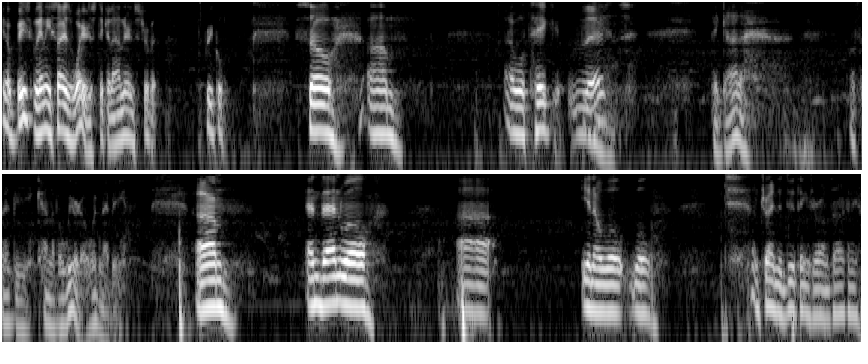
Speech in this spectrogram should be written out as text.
You know, basically any size wire, stick it on there and strip it. It's pretty cool. So, um, I will take this. Thank God. Uh, else I'd be kind of a weirdo, wouldn't I be? Um, and then we'll, uh, you know, we'll, we'll, I'm trying to do things here while I'm talking to you.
